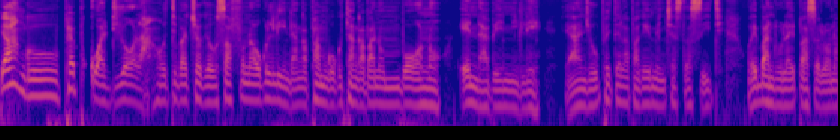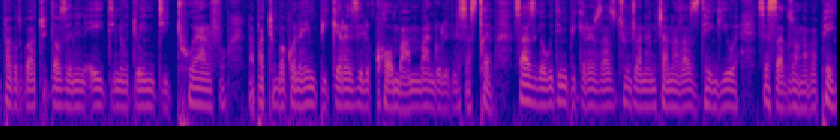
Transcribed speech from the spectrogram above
Ya ngu Pep Guardiola uthi bachoke usafuna ukulinda ngaphambi kokuthi angaba nombono endabeni le. Ya nje uphethe lapha ke Manchester City wayibandula iBarcelona phakathi kwa 2008 no 2012 lapha thumba khona imbigiri ezilikhomba ambanduli kulesa sichema sazi ke ukuthi imbigiri zazithunjwa namtjana zazithengiwe sesakuzwa ngabaphenyi.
